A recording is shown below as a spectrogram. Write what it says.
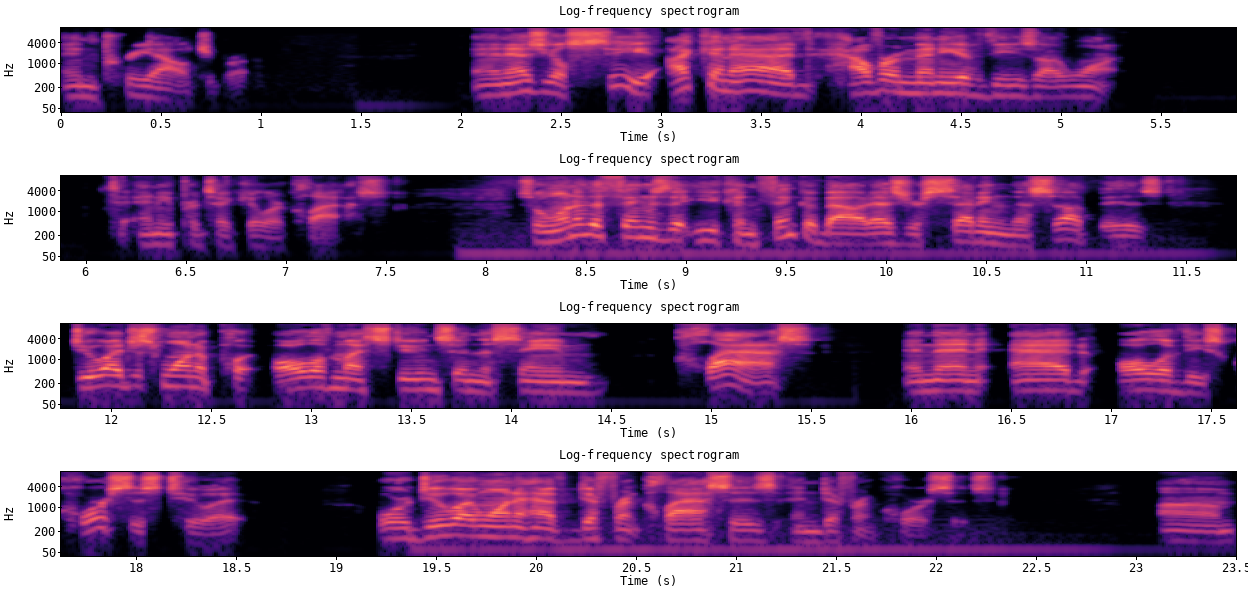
and pre-algebra. And as you'll see, I can add however many of these I want to any particular class. So one of the things that you can think about as you're setting this up is, do I just want to put all of my students in the same class and then add all of these courses to it? Or do I want to have different classes and different courses? Um,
